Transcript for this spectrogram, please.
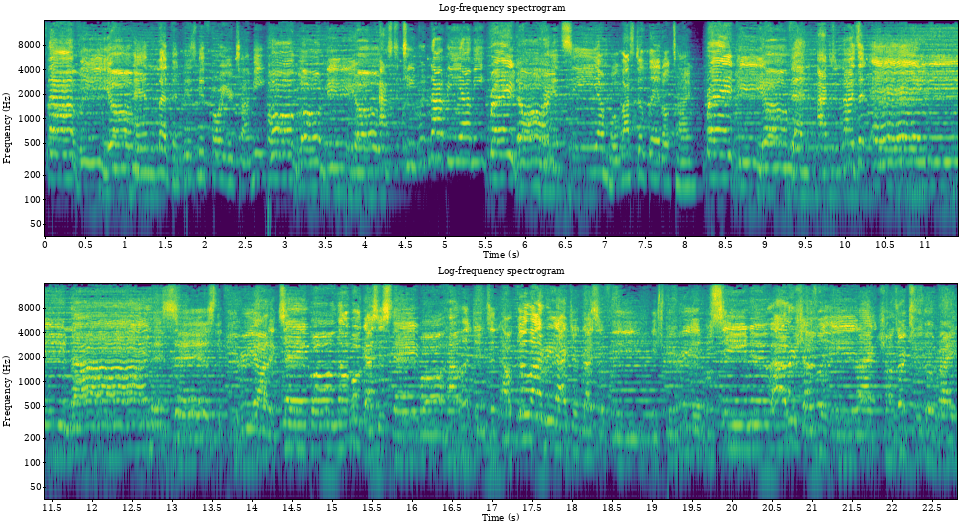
thallium, and lead, the bismuth for your tummy, polonium, Astatine would not be yummy. Radon. Francium will last a little time. radium, Then actinides at 89. This is periodic table. Noble gas is stable. Halogens and alkali react aggressively. Each period will see new outer shells while electrons are to the right.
